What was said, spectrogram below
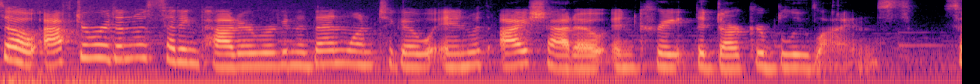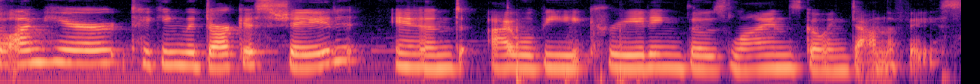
So after we're done with setting powder, we're gonna then want to go in with eyeshadow and create the darker blue lines. So I'm here taking the darkest shade and I will be creating those lines going down the face.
